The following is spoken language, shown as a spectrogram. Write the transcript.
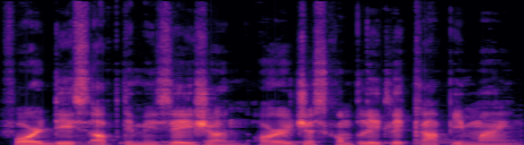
for this optimization or just completely copy mine.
